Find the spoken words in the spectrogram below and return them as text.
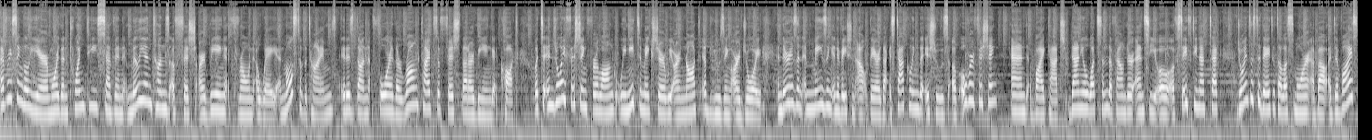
Every single year, more than 27 million tons of fish are being thrown away, and most of the times it is done for the wrong types of fish that are being caught. But to enjoy fishing for long, we need to make sure we are not abusing our joy. And there is an amazing innovation out there that is tackling the issues of overfishing and bycatch. Daniel Watson, the founder and CEO of Safety Net Tech, joins us today to tell us more about a device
